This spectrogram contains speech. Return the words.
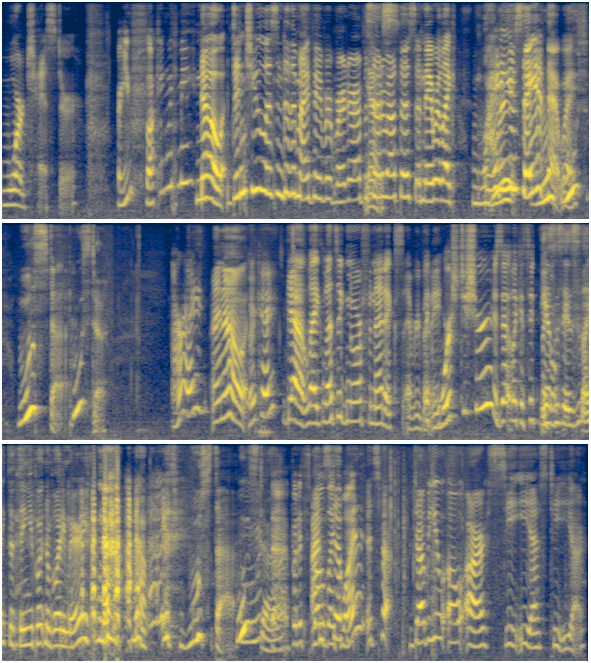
Worcester. Are you fucking with me? No, didn't you listen to the My Favorite Murder episode Yes. about this? And they were like, why Why- do you say it that way? Woos- Worcester. Worcester. All right. I know. Okay. Yeah, like let's ignore phonetics, everybody. Like Worcestershire? Is that like a city? Yeah, I Like was gonna is this like the thing you put in a Bloody Mary? no, no, it's Worcester. Worcester. but it's I'm spelled like still- what? It's spelled W O R C E S T E R.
